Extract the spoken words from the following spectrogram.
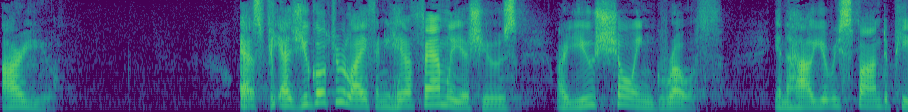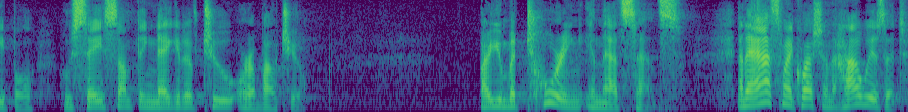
Are you? As, as you go through life and you have family issues, are you showing growth in how you respond to people who say something negative to or about you? Are you maturing in that sense? And I ask my question how is it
